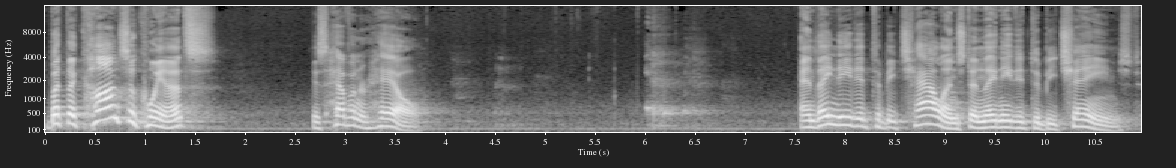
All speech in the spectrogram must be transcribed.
But the consequence is heaven or hell. And they needed to be challenged and they needed to be changed.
